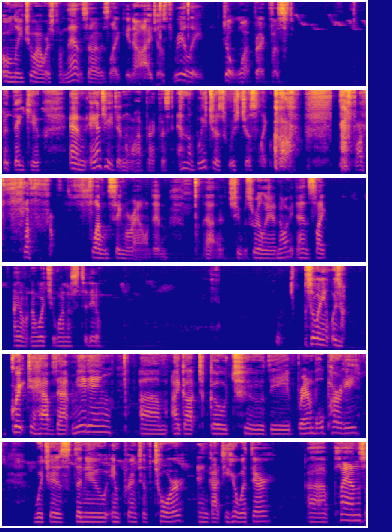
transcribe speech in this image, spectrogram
only two hours from then. So I was like, you know, I just really don't want breakfast but thank you. And Angie didn't want breakfast. And the waitress was just like flouncing around. And uh, she was really annoyed. And it's like, I don't know what you want us to do. So and it was great to have that meeting. Um, I got to go to the Bramble Party, which is the new imprint of Tor, and got to hear what their uh, plans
